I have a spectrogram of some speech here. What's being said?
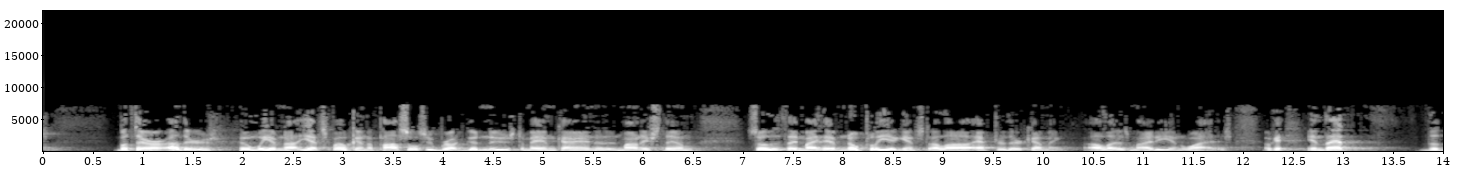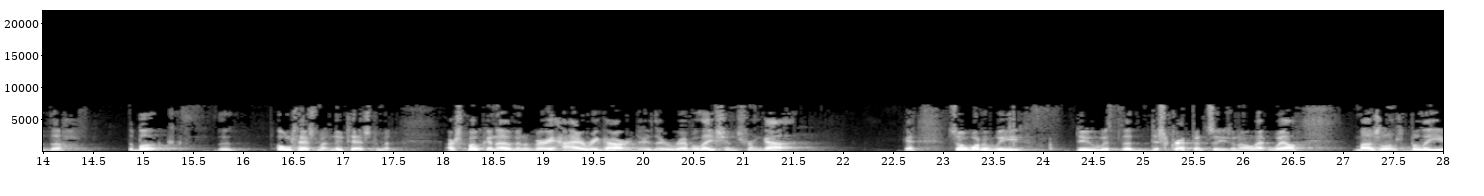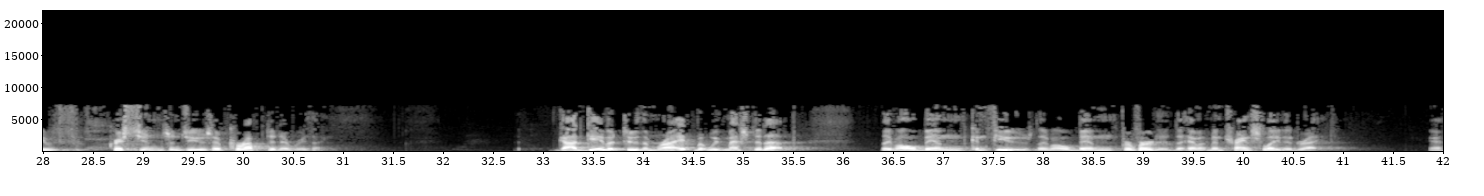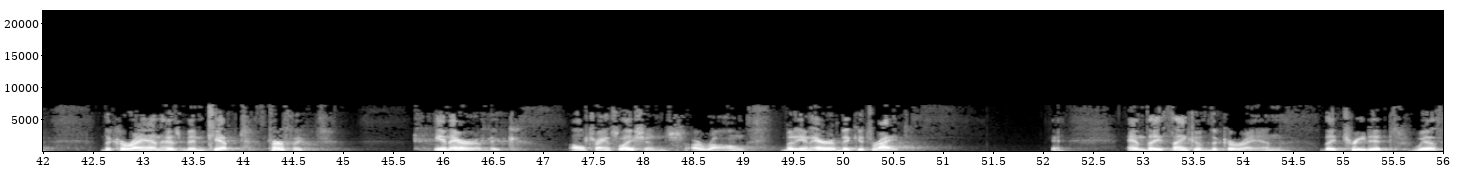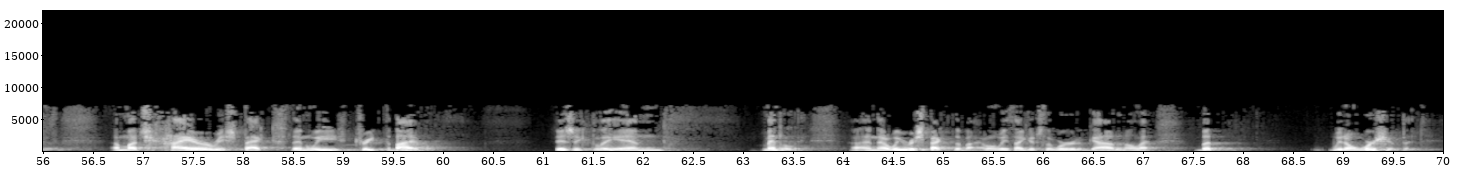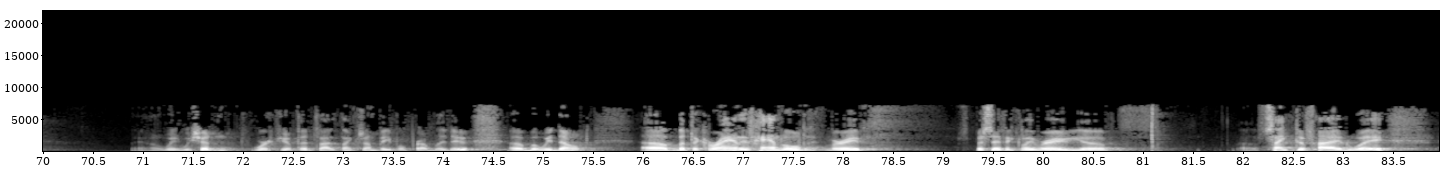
but there are others whom we have not yet spoken, apostles who brought good news to mankind and admonished them so that they might have no plea against Allah after their coming. Allah is mighty and wise. Okay, in that, the, the, the book, the Old Testament, New Testament, are spoken of in a very high regard. They're, they're revelations from God. Okay, so what do we do with the discrepancies and all that? Well, Muslims believe Christians and Jews have corrupted everything. God gave it to them right, but we've messed it up. They've all been confused. They've all been perverted. They haven't been translated right. Yeah? The Quran has been kept perfect in Arabic. All translations are wrong, but in Arabic it's right. Okay? And they think of the Quran, they treat it with a much higher respect than we treat the Bible, physically and mentally. Uh, and now we respect the Bible. We think it's the Word of God and all that. But we don't worship it. You know, we, we shouldn't worship it. I think some people probably do, uh, but we don't. Uh, but the Quran is handled very specifically, very uh, uh, sanctified way.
